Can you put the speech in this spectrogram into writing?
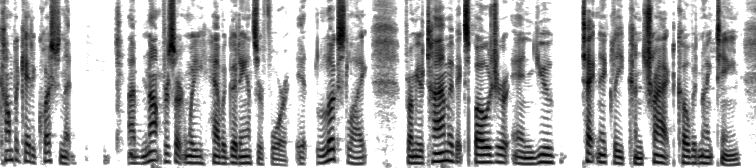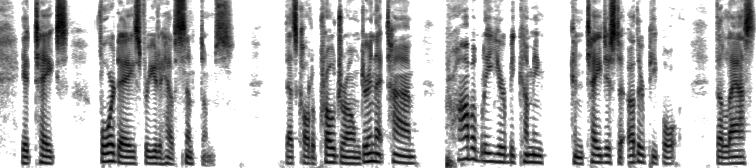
complicated question that I'm not for certain we have a good answer for. It looks like from your time of exposure and you technically contract COVID 19, it takes four days for you to have symptoms. That's called a prodrome. During that time, probably you're becoming contagious to other people the last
